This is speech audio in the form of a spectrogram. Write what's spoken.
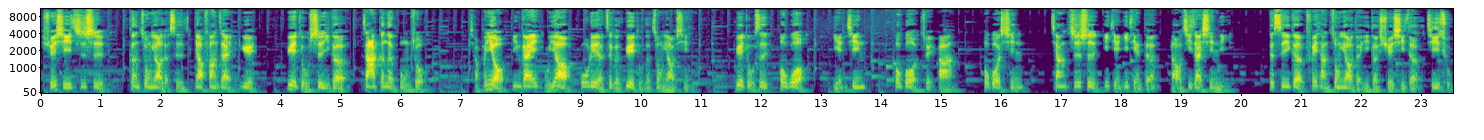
学习知识更重要的是要放在阅阅读是一个扎根的工作。小朋友应该不要忽略了这个阅读的重要性。阅读是透过眼睛、透过嘴巴、透过心，将知识一点一点的牢记在心里。这是一个非常重要的一个学习的基础。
